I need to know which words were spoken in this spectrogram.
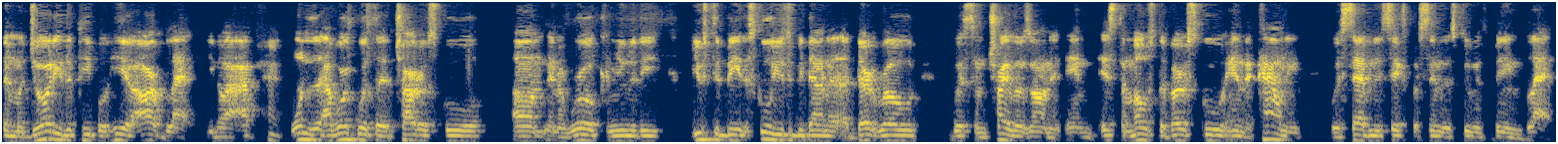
the majority of the people here are black. You know, I hmm. one of the, I work with a charter school um, in a rural community. Used to be the school used to be down a, a dirt road with some trailers on it, and it's the most diverse school in the county with 76% of the students being black.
